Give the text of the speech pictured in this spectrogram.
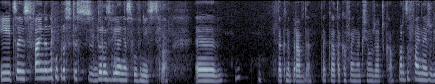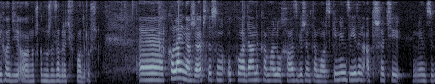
I co jest fajne, no po prostu to jest do rozwijania słownictwa. E, tak naprawdę. Taka, taka fajna książeczka. Bardzo fajna, jeżeli chodzi o, na przykład można zabrać w podróż. E, kolejna rzecz to są układanka malucha, zwierzęta morskie, między 1 a 3, między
